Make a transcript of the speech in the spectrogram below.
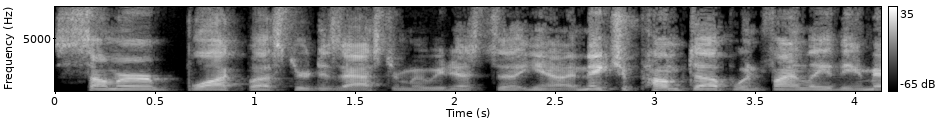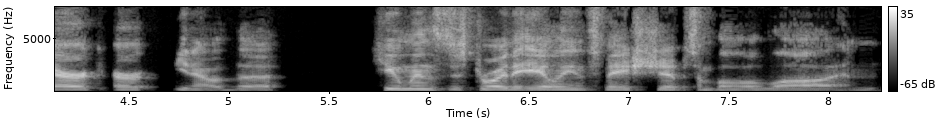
summer blockbuster disaster movie. Just to you know, it makes you pumped up when finally the America or you know the humans destroy the alien spaceships and blah blah blah. And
